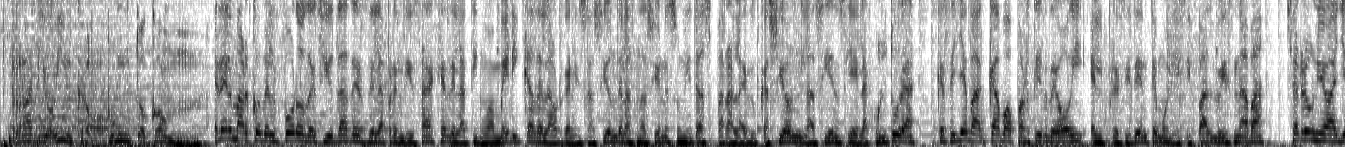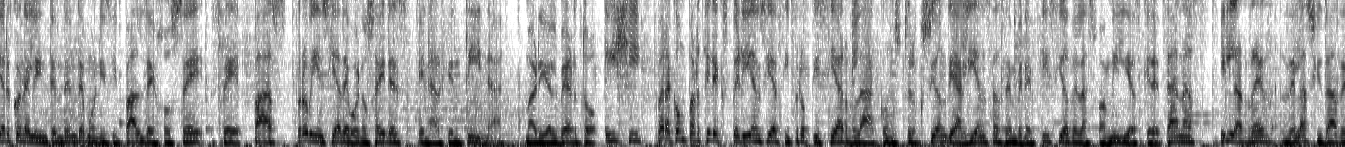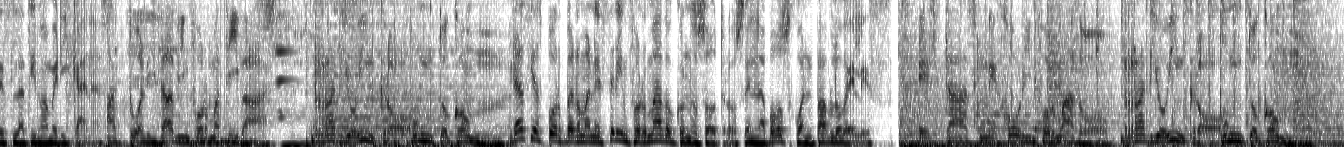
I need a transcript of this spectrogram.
radioincro.com. En el marco del Foro de Ciudades del Aprendizaje de Latinoamérica de la Organización de las Naciones Unidas para la Educación, la Ciencia y la Cultura, que se lleva a cabo a partir de hoy, el presidente municipal Luis Nava se reunió ayer con el intendente municipal de José C. Paz, provincia de Buenos Aires, en Argentina, Mario Alberto Ishi, para compartir experiencias y propiciar la construcción de alianzas en beneficio de las familias queretanas y la red de las ciudades latinoamericanas. Actualidad informativa. Radioincro.com. Gracias por permanecer informado con nosotros. En la voz Juan Pablo Vélez. Estás mejor informado. Radioincro.com.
